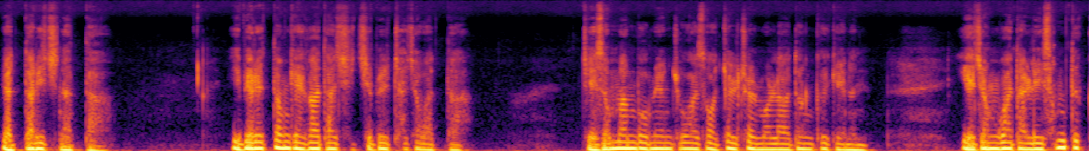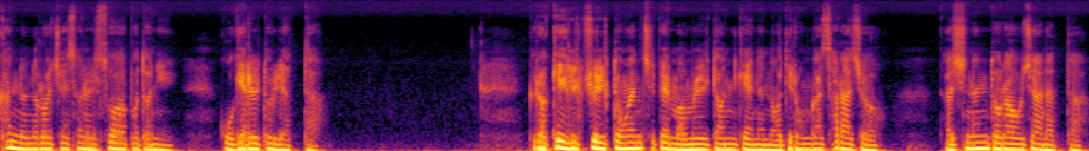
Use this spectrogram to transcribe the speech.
몇 달이 지났다. 이별했던 개가 다시 집을 찾아왔다. 제선만 보면 좋아서 어쩔 줄 몰라 하던 그 개는 예전과 달리 섬뜩한 눈으로 재선을 쏘아보더니 고개를 돌렸다. 그렇게 일주일 동안 집에 머물던 개는 어디론가 사라져 다시는 돌아오지 않았다.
